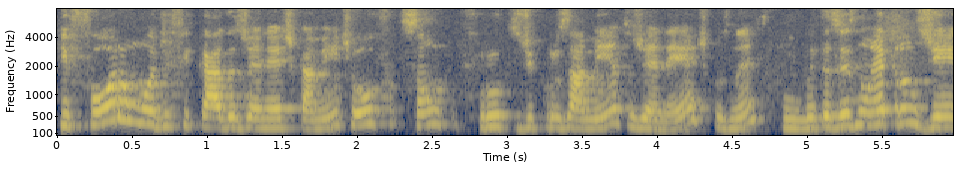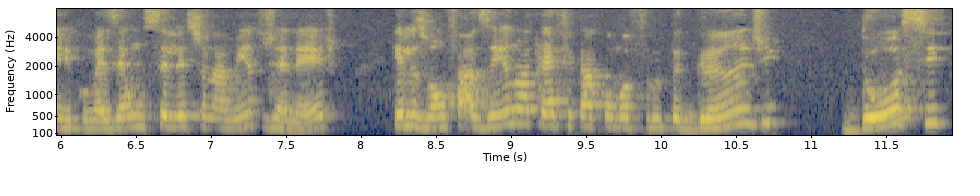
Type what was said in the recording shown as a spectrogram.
que foram modificadas geneticamente ou são frutos de cruzamentos genéticos, né? Muitas vezes não é transgênico, mas é um selecionamento genético que eles vão fazendo até ficar com uma fruta grande, doce,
